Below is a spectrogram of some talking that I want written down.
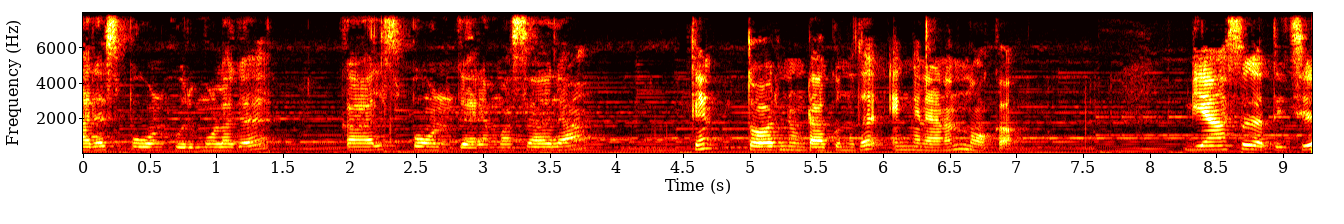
അര സ്പൂൺ കുരുമുളക് കാൽ സ്പൂൺ ഗരം മസാല ഒക്കെ തോരനുണ്ടാക്കുന്നത് എങ്ങനെയാണെന്ന് നോക്കാം. ഗ്യാസ് കത്തിച്ച്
